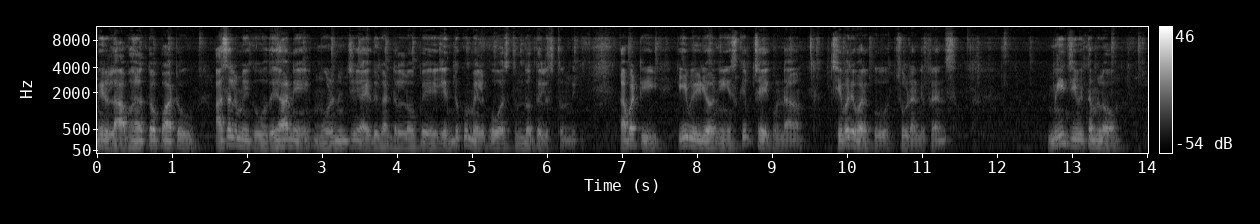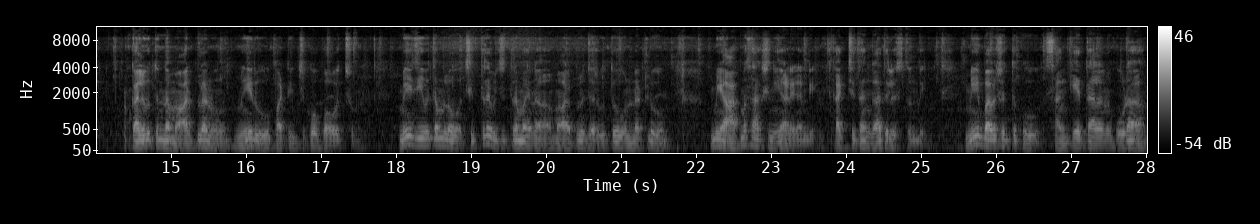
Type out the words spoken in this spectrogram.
మీరు లాభాలతో పాటు అసలు మీకు ఉదయాన్నే మూడు నుంచి ఐదు గంటల్లోపే ఎందుకు మెలకు వస్తుందో తెలుస్తుంది. కాబట్టి ఈ వీడియోని స్కిప్ చేయకుండా చివరి వరకు చూడండి ఫ్రెండ్స్. మీ జీవితంలో కలుగుతున్న మార్పులను మీరు పట్టించుకోపోవచ్చు మీ జీవితంలో చిత్ర విచిత్రమైన మార్పులు జరుగుతూ ఉన్నట్లు మీ ఆత్మసాక్షిని అడగండి. ఖచ్చితంగా తెలుస్తుంది. మీ భవిష్యత్తుకు సంకేతాలను కూడా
